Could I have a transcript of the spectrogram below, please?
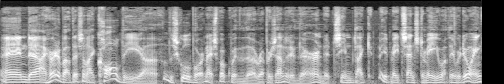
And uh, I heard about this, and I called the uh, the school board, and I spoke with the representative there, and it seemed like it made sense to me what they were doing.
